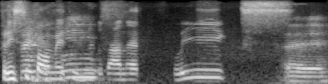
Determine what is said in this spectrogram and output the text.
principalmente da Netflix. É.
